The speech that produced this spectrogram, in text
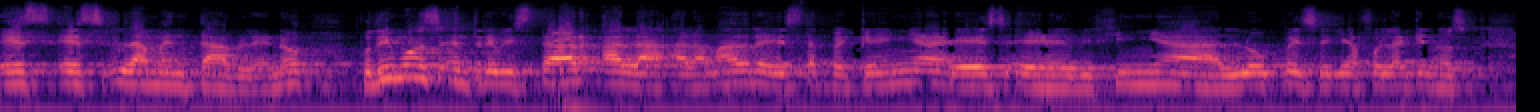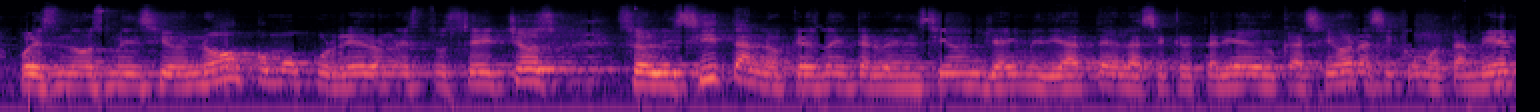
es, lamentable, ¿no? Pudimos entrevistar a la, a la madre de esta pequeña, es eh, Virginia López, ella fue la que nos, pues, nos mencionó cómo ocurrieron estos hechos, solicitan lo que es la intervención ya inmediata de la Secretaría de Educación, así como también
